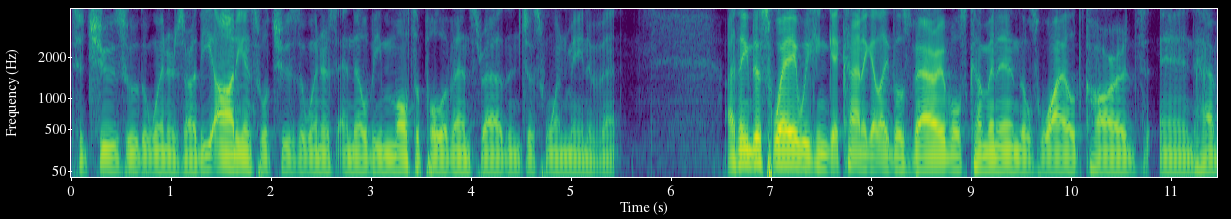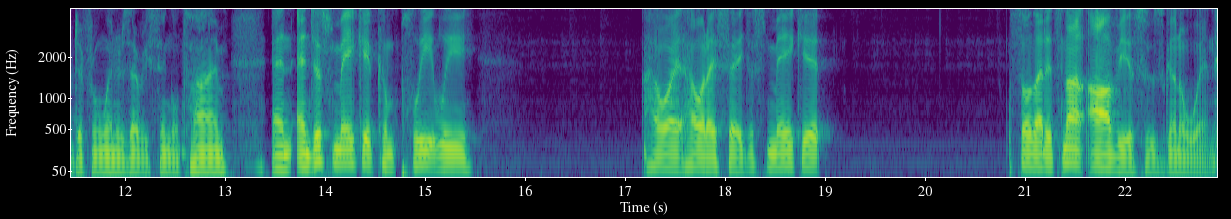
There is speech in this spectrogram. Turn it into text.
to choose who the winners are. The audience will choose the winners, and there'll be multiple events rather than just one main event. I think this way we can get kind of get like those variables coming in, those wild cards, and have different winners every single time, and and just make it completely. How I how would I say? Just make it so that it's not obvious who's gonna win.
